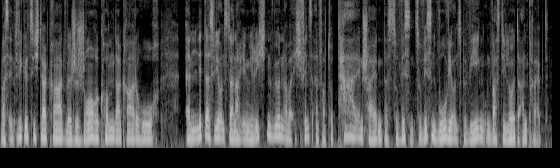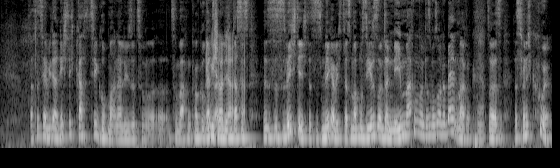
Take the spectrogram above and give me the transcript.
was entwickelt sich da gerade, welche Genre kommen da gerade hoch. Ähm, nicht, dass wir uns danach irgendwie richten würden, aber ich finde es einfach total entscheidend, das zu wissen. Zu wissen, wo wir uns bewegen und was die Leute antreibt. Das ist ja wieder richtig krass, Zielgruppenanalyse zu, äh, zu machen, Konkurrenzanalyse. Ja, das, ja. Ist, das ist wichtig, das ist mega wichtig. Das muss jedes Unternehmen machen und das muss auch eine Band machen. Ja. So, das das finde ich cool,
